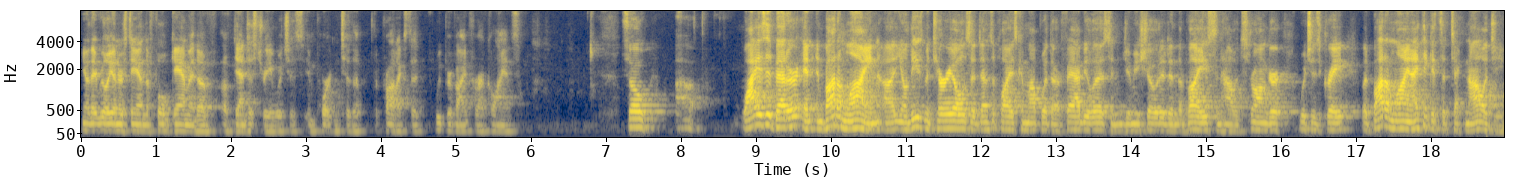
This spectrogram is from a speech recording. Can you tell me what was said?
you know they really understand the full gamut of, of dentistry, which is important to the, the products that we provide for our clients. So uh, why is it better? And, and bottom line, uh, you know, these materials that Dentsply has come up with are fabulous, and Jimmy showed it in the vise and how it's stronger, which is great. But bottom line, I think it's the technology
